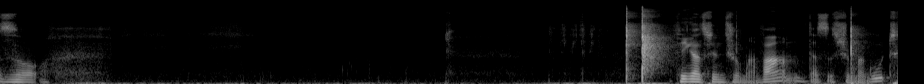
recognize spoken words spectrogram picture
So. Finger sind schon mal warm, das ist schon mal gut.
